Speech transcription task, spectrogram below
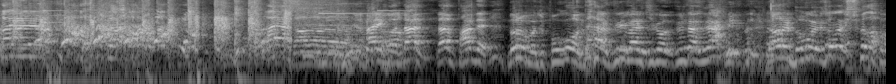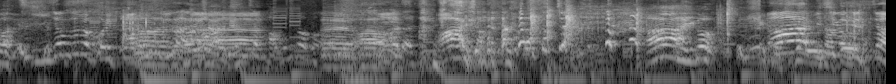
아니 뭐난난 반대. 너를 먼저 보고 나 둘이 말 지고 둘다 나를 너무 애절하게 쳐다봐. 이 정도면 거의 바보 아, 아니야? 바본가 봐. 아, 아, 진짜. 아 이거 아, 미치겠네 진짜.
